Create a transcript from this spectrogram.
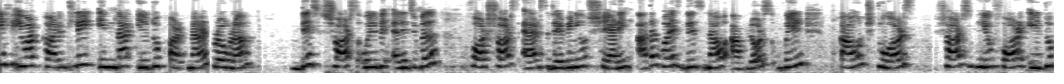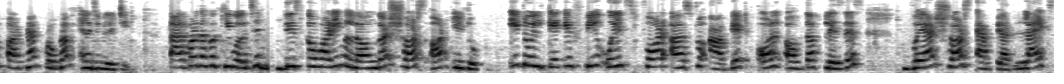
if you are currently in the YouTube partner program This shorts will be eligible for shorts ads revenue sharing. Otherwise, this now uploads will count towards shorts view for YouTube partner program eligibility. তারপর দেখো কি বলছে? Discovering longer shorts on YouTube It will take a few weeks for us to update all of the places where shorts appear, likes,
